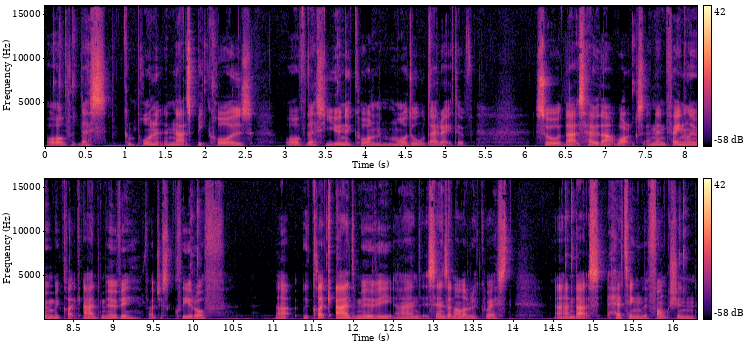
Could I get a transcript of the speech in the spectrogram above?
of this component. And that's because of this unicorn model directive. So that's how that works. And then finally, when we click add movie, if I just clear off that, we click add movie and it sends another request and that's hitting the function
